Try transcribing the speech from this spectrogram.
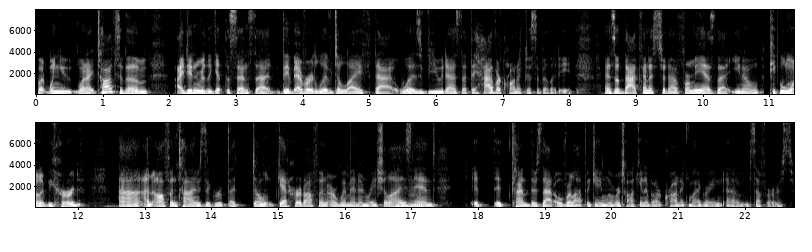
but when you when i talk to them I didn't really get the sense that they've ever lived a life that was viewed as that they have a chronic disability. And so that kind of stood out for me as that, you know, people want to be heard uh, and oftentimes, the group that don't get hurt often are women and racialized. Mm-hmm. And it, it kind of, there's that overlap again when we're talking about chronic migraine um, sufferers.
